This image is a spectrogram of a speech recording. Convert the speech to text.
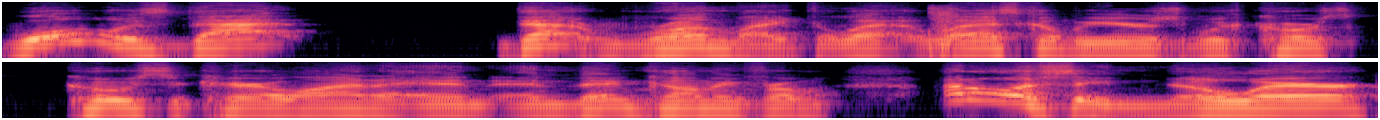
what was that that run like the la- last couple of years with Coast Coastal Carolina and and then coming from I don't want to say nowhere,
